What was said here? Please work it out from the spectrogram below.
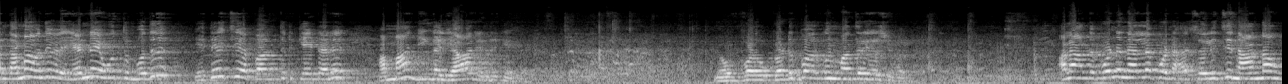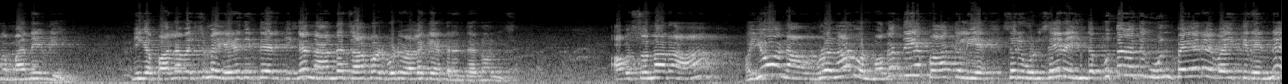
அந்த அம்மா வந்து எண்ணெயை ஊற்றும் போது எதேச்சியை பார்த்துட்டு கேட்டாரு அம்மா நீங்கள் யார்? என்று கேட்டார். எவ்வளவு கடுப்பாக இருக்கும்னு மாத்திரம் யோசிப்பார். ஆனால் அந்த பொண்ணு நல்ல பொண்ணு. சொல்லிச்சு நான் தான் உங்கள் மனைவி. நீங்கள் பல வருஷமா எழுதிட்டே இருக்கீங்க. நான் தான் சாப்பாடு போட்டு விளக்கு ஏத்துறேன் தினம்னு அவர் சொன்னாராம் ஐயோ நான் இவ்வளோ நாள் உன் முகத்தையே பார்க்கலையே. சரி ஒன்று செய்கிற இந்த புத்தகத்துக்கு உன் பெயரை வைக்கிறேன்னு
